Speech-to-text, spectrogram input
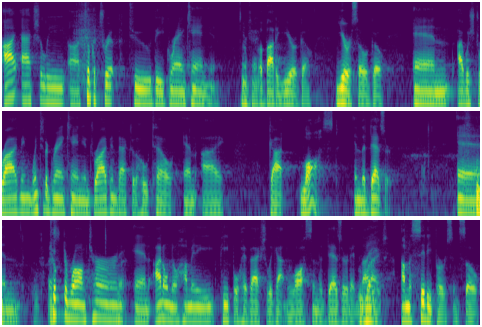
I actually uh, took a trip to the Grand Canyon Okay. about a year ago, year or so ago, and I was driving, went to the Grand Canyon, driving back to the hotel, and I got lost in the desert and took the wrong turn. Right. And I don't know how many people have actually gotten lost in the desert at night. Right. I'm a city person, so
